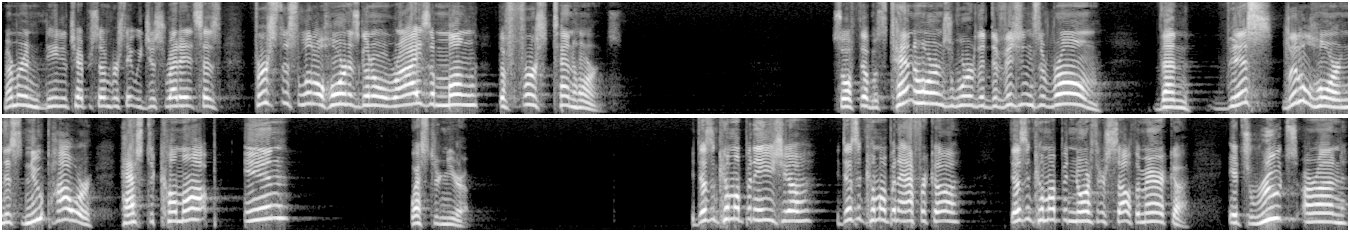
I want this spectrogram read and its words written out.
Remember in Daniel chapter 7, verse 8, we just read it. It says, First, this little horn is going to arise among the first 10 horns. So, if those 10 horns were the divisions of Rome, then this little horn, this new power, has to come up in Western Europe. It doesn't come up in Asia, it doesn't come up in Africa, it doesn't come up in North or South America. Its roots are on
